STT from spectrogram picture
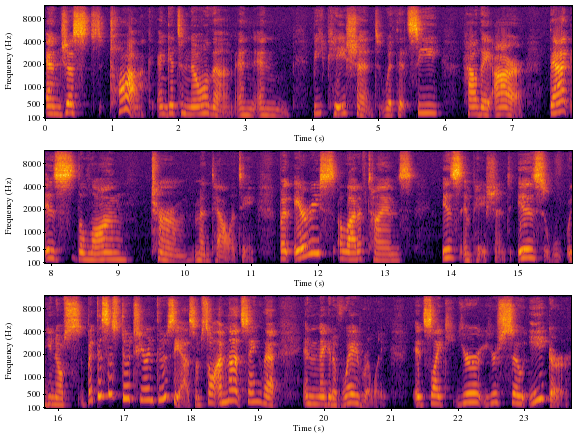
and just talk and get to know them and, and be patient with it. See how they are. That is the long term mentality. But Aries, a lot of times, is impatient, is, you know, but this is due to your enthusiasm. So I'm not saying that in a negative way, really. It's like you're you're so eager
